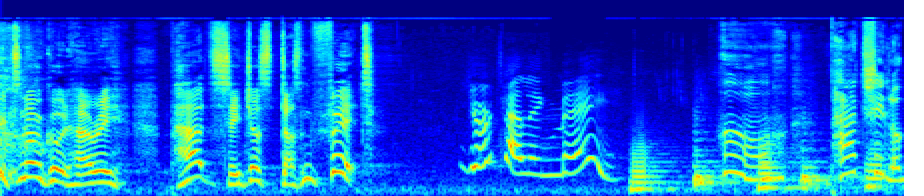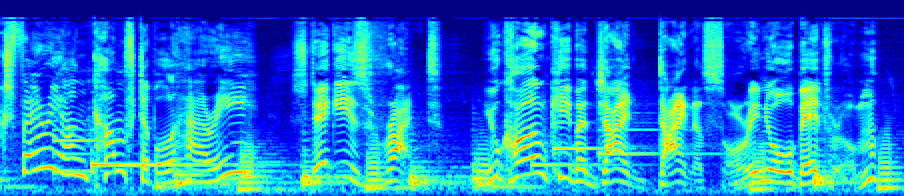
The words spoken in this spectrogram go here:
It's no good, Harry. Patsy just doesn't fit. You're telling me. Oh, Patsy looks very uncomfortable, Harry. Steggy's right. You can't keep a giant dinosaur in your bedroom.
